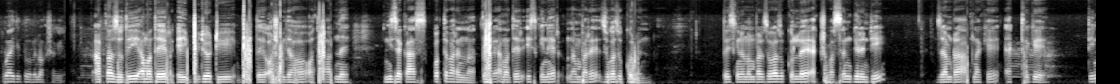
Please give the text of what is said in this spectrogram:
পুরাই দিতে হবে নকশাকে। আপনার যদি আমাদের এই ভিডিওটি বুঝতে অসুবিধা হয় অথবা আপনি নিজে কাজ করতে পারেন না, তবে আমাদের স্ক্রিনের নাম্বারে যোগাযোগ করবেন। তো স্ক্রিনের নাম্বারে যোগাযোগ করলে একশো পার্সেন্ট গ্যারেন্টি যে আমরা আপনাকে এক থেকে তিন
